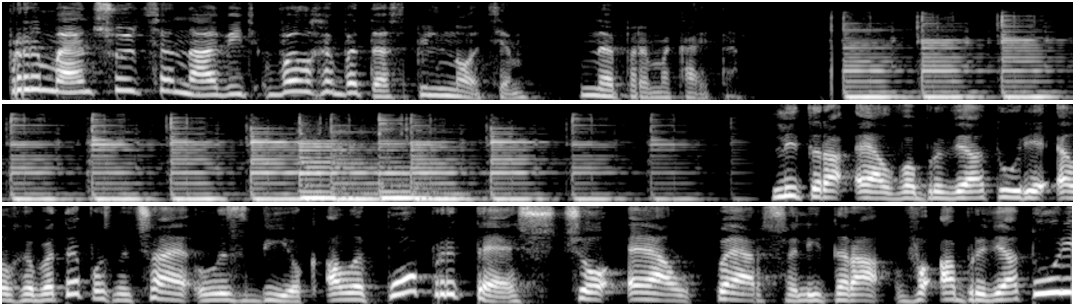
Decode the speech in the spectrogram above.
применшуються навіть в ЛГБТ спільноті. Не перемикайте. Літера Л в абревіатурі ЛГБТ позначає лесбійок. Але попри те, що Л перша літера в абревіатурі,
